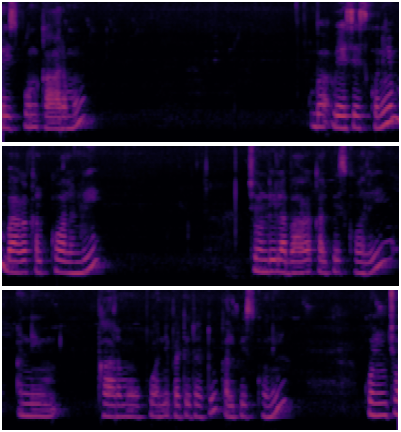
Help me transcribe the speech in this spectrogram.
టీ స్పూన్ కారము బా వేసేసుకొని బాగా కలుపుకోవాలండి. చూడండి ఇలా బాగా కలిపేసుకోవాలి. అన్ని కారం ఉప్పు అన్నీ పట్టేటట్టు కలిపేసుకొని కొంచెం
